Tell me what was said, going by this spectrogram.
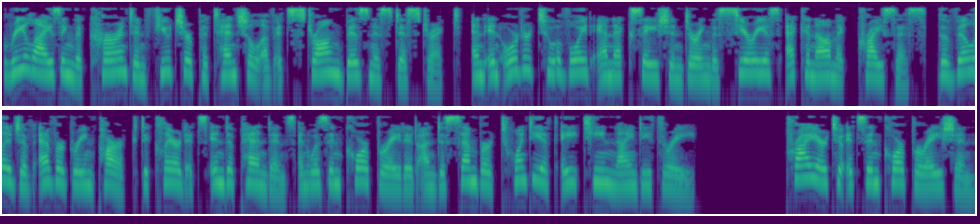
Realizing the current and future potential of its strong business district, and in order to avoid annexation during the serious economic crisis, the village of Evergreen Park declared its independence and was incorporated on December 20, 1893. Prior to its incorporation,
